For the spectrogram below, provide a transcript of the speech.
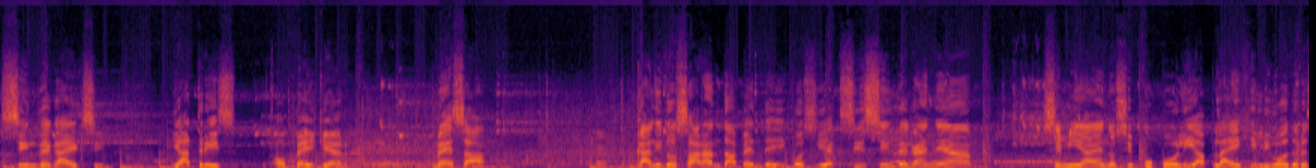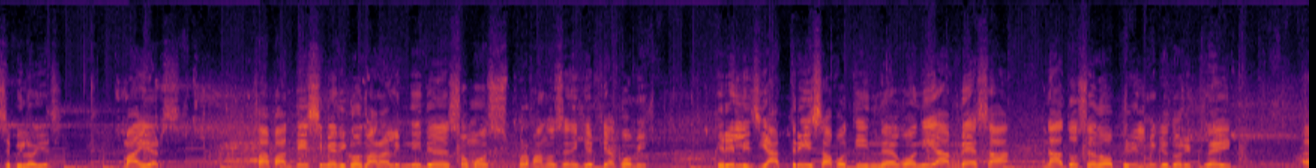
συν 16 για 3. Ο Μπέικερ μέσα κάνει το 45-26 συν 19 σε μια ένωση που πολύ απλά έχει λιγότερες επιλογές. Μάιερς θα απαντήσει με δικό του παραλυμνίτες, όμως προφανώς δεν έχει έρθει ακόμη. Πυρίλης για 3 από την γωνία μέσα. Νάτος εδώ, Πυρίλης και το replay. Ε,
